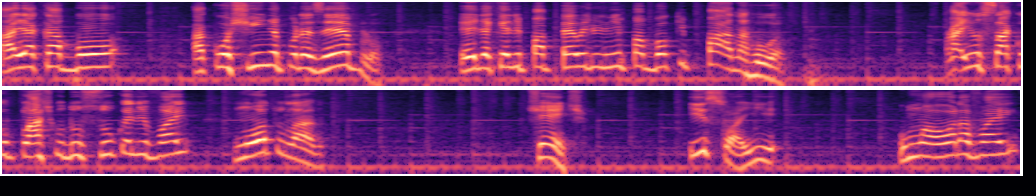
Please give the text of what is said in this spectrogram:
aí acabou a coxinha, por exemplo, ele aquele papel ele limpa a boca e pá na rua. Aí o saco plástico do suco ele vai no outro lado. Gente, isso aí, uma hora vai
